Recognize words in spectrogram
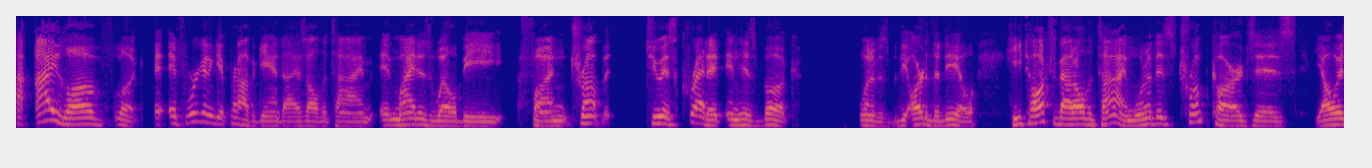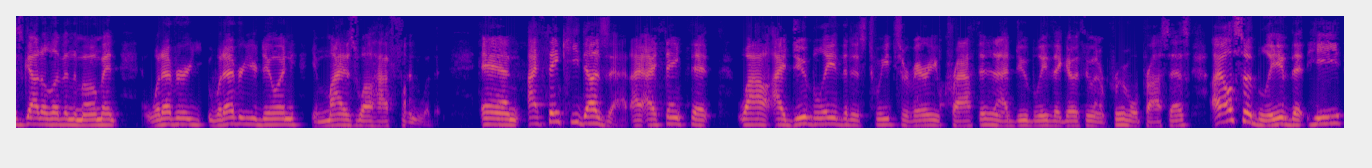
I- love, look, if we're going to get propagandized all the time, it might as well be fun. Trump, to his credit, in his book, one of his, The Art of the Deal, he talks about all the time. One of his trump cards is you always got to live in the moment. Whatever, whatever you're doing, you might as well have fun with it. And I think he does that. I, I think that while I do believe that his tweets are very crafted and I do believe they go through an approval process, I also believe that he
